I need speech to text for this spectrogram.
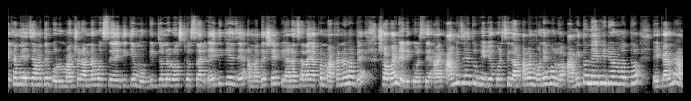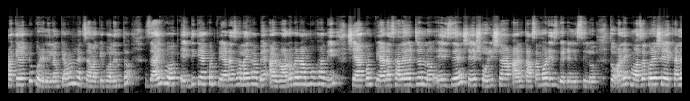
এখানে এই যে আমাদের গরুর মাংস রান্না হচ্ছে, এইদিকে মুরগির জন্য রোস্ট হচ্ছে, আর এইদিকে যে আমাদের সেই পেয়ারা ঝালাই এখন মাখানো হবে, সবাই রেডি করছে। আর আমি যেহেতু ভিডিও করছিলাম, আমার মনে হলো আমি তো নেই ভিডিওর মধ্যে, এই কারণে আমাকে একটু করে নিলাম। কেমন লাগছে আমাকে বলেন তো? যাই হোক, এইদিকে এখন পেয়ারা ঝালাই হবে, আর রণবের আম্মু ভাবি, সে এখন পেয়ারা ঝালাইয়ের জন্য এই যে সে সরিষা আর কাঁচামরিচ বেটে নিচ্ছিল। তো অনেক মজা করে সে এখানে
